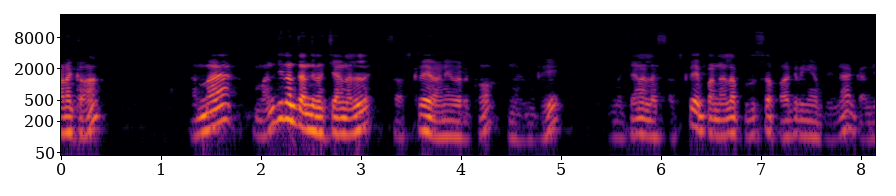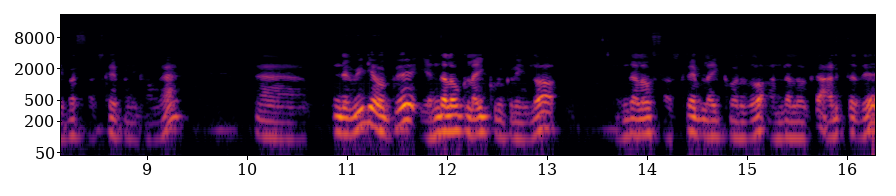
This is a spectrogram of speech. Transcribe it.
வணக்கம். நம்ம மந்திரம் தந்திரம் சேனல் சப்ஸ்கிரைப் அனைவருக்கும் நன்றி. நம்ம சேனலை சப்ஸ்கிரைப் பண்ணல புதுசாக பார்க்குறீங்க அப்படின்னா கண்டிப்பாக சப்ஸ்கிரைப் பண்ணிக்கோங்க. இந்த வீடியோவுக்கு எந்த அளவுக்கு லைக் கொடுக்குறீங்களோ எந்த அளவுக்கு சப்ஸ்கிரைப் லைக் வருதோ அந்த அளவுக்கு அடுத்தது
